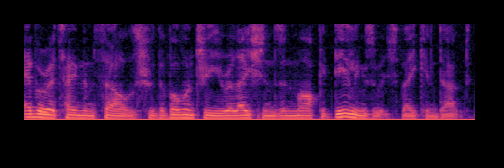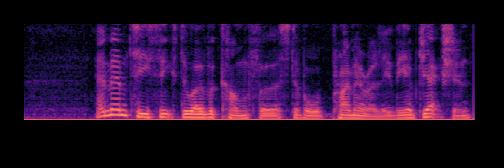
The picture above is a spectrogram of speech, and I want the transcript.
ever attain themselves through the voluntary relations and market dealings which they conduct, MMT seeks to overcome first of all primarily the objection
